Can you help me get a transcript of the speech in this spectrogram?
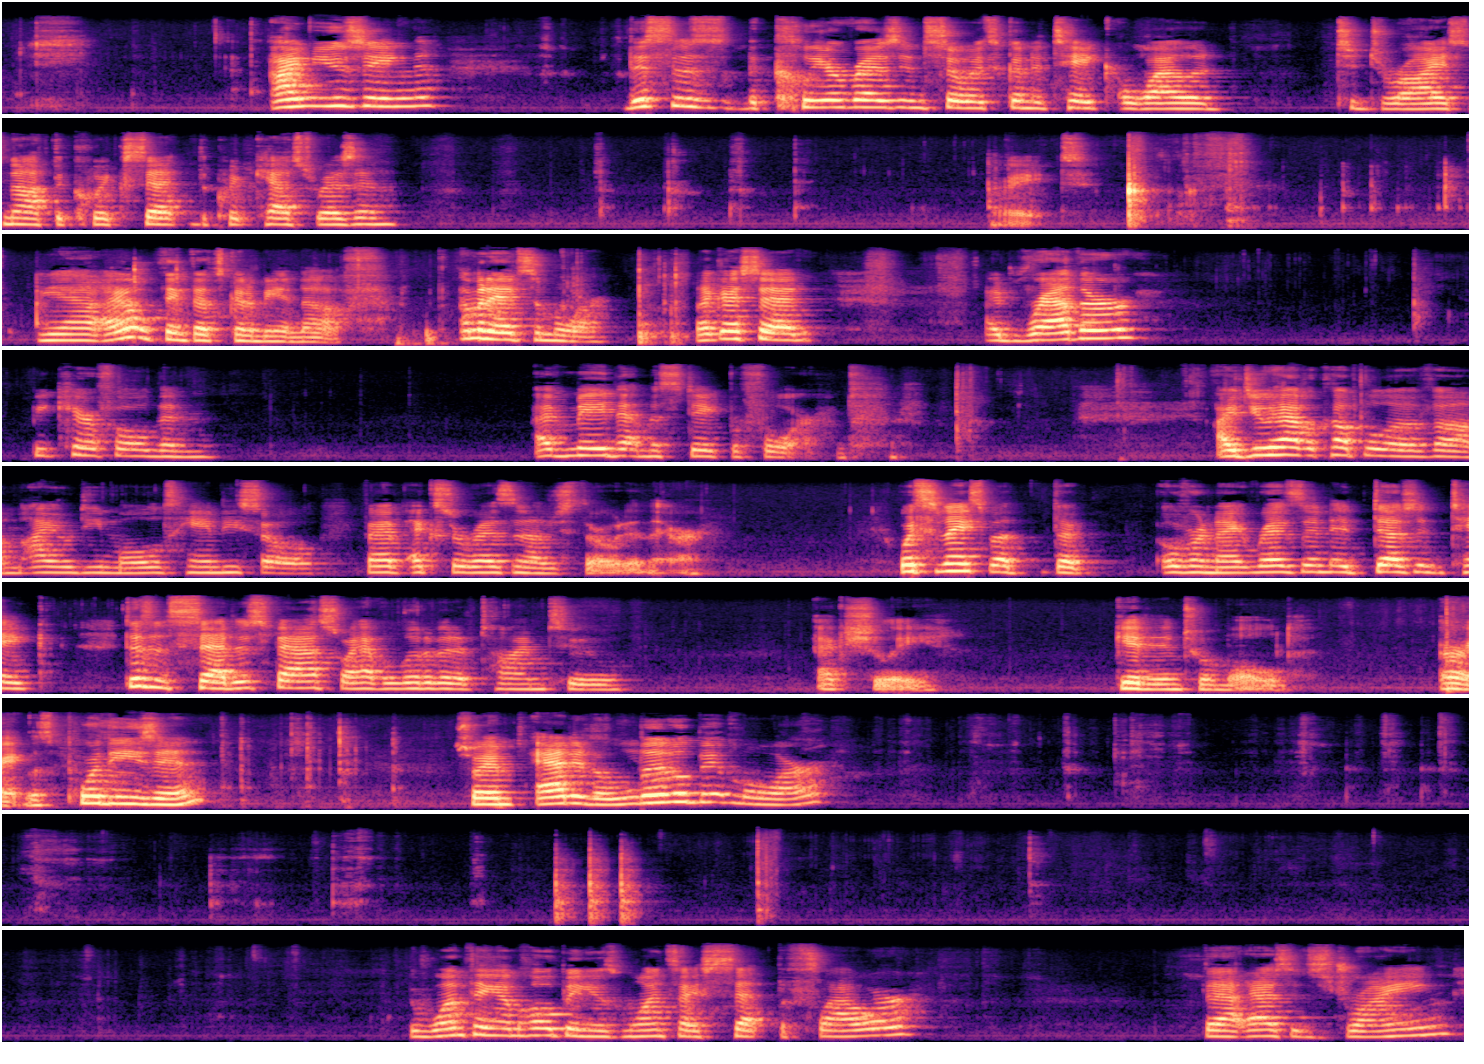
I'm using, this is the clear resin, so it's going to take a while to dry. It's not the quick set, the quick cast resin. Right. Yeah, I don't think that's going to be enough. I'm going to add some more. Like I said, I'd rather be careful than I've made that mistake before. I do have a couple of um, IOD molds handy, so if I have extra resin, I'll just throw it in there. What's nice about the overnight resin, it doesn't take, doesn't set as fast, so I have a little bit of time to actually get it into a mold. All right, let's pour these in. So I added a little bit more. The one thing I'm hoping is once I set the flower, that as it's drying,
